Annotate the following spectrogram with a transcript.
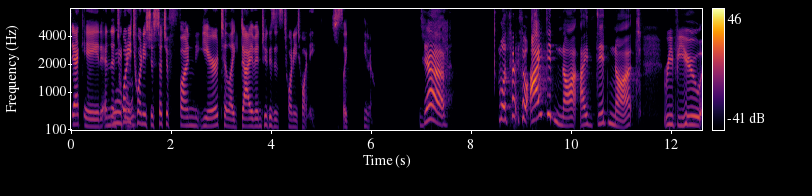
decade. And then mm-hmm. 2020 is just such a fun year to like dive into because it's 2020. It's just like, you know. Yeah. Well, it's funny. So I did not, I did not review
